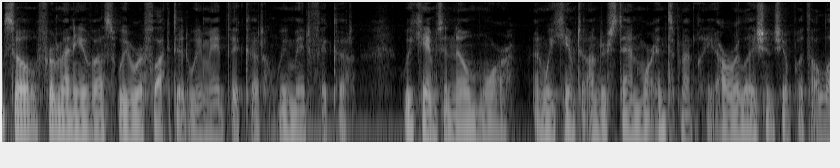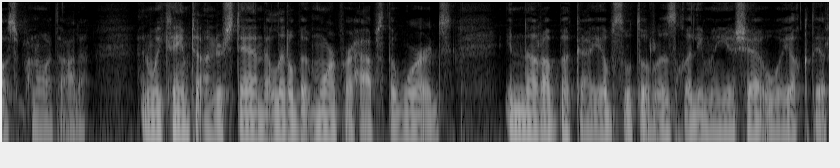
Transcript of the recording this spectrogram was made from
So, for many of us, we reflected, we made dhikr, we made fikr, we came to know more, and we came to understand more intimately our relationship with Allah subhanahu wa ta'ala and we came to understand a little bit more perhaps the words إن ربك يبسط الرزق لمن يشاء ويقدر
